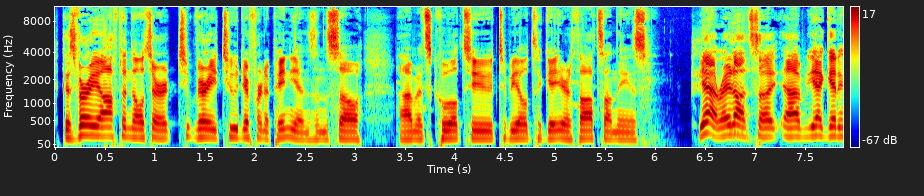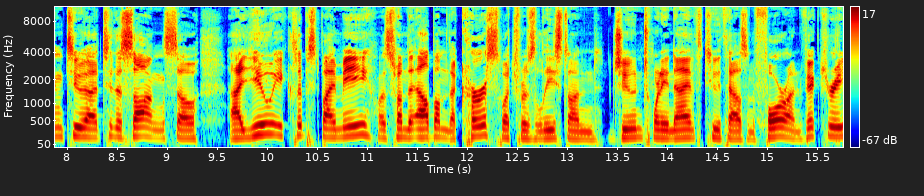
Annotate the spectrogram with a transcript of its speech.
Because very often those are two, very two different opinions. And so um, it's cool to to be able to get your thoughts on these. Yeah right on. So um, yeah getting to uh, to the songs so uh, you eclipsed by me was from the album the curse which was released on june 29th 2004 on victory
